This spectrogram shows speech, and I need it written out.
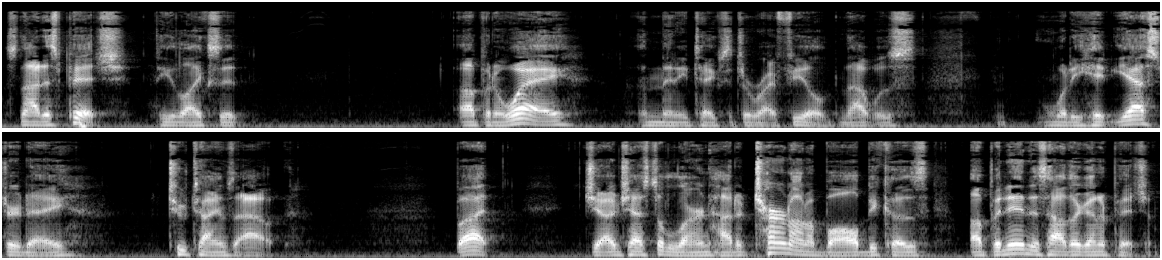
It's not his pitch. He likes it up and away, and then he takes it to right field. That was what he hit yesterday, two times out. But Judge has to learn how to turn on a ball because up and in is how they're going to pitch him.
